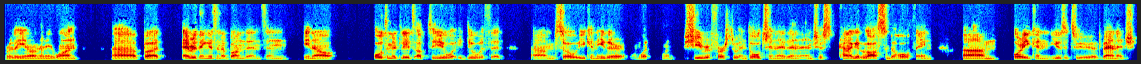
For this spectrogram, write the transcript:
really you only need one. Uh, but everything is in abundance and you know ultimately it's up to you what you do with it. Um, so you can either what when she refers to indulge in it and, and just kind of get lost in the whole thing um, or you can use it to your advantage.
